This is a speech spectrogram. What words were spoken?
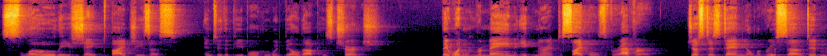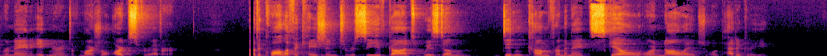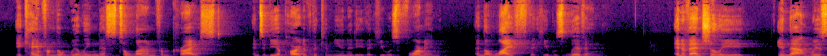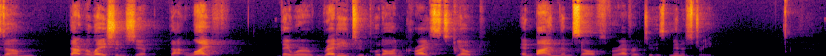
slowly shaped by Jesus into the people who would build up his church. They wouldn't remain ignorant disciples forever, just as Daniel LaRusso didn't remain ignorant of martial arts forever. But the qualification to receive God's wisdom didn't come from innate skill or knowledge or pedigree. It came from the willingness to learn from Christ and to be a part of the community that he was forming and the life that he was living. And eventually, in that wisdom, that relationship, that life, they were ready to put on Christ's yoke and bind themselves forever to his ministry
